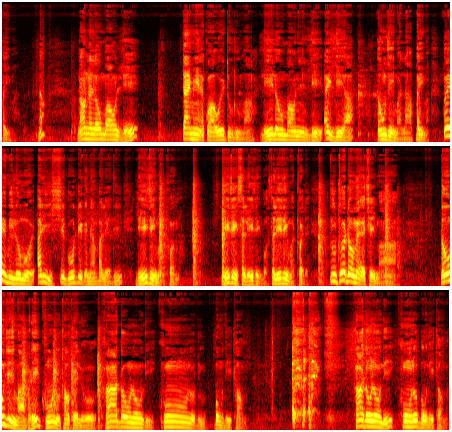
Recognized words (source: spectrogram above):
ပိတ်မှာနော် နောက်နှလုံးပေါင်း၄တိုင်မင်အကွာဝေးတူတူမှာ၄လုံးပေါင်းချင်း၄အဲ့၄က၃ချိန်မှာလာပိတ်မှာပိတ်ပြီလို့မို့အဲ့ဒီ၈ကိုတစ်ကနန်းပတ်လေသည်၄ချိန်မှာထွက်မှာ၄ချိန်၁၄ချိန်ပေါ့၁၄ချိန်မှာထွက်တယ်သူထွက်တော့မဲ့အချိန်မှာ၃ချိန်မှာဗရိတ်ခွန်းလို့ထောက်ခဲ့လို့ခါ၃လုံးဒီခွန်းလို့သူပုံတီထောက်မှာခါ၃လုံးဒီခွန်းလို့ပုံတီထောက်မှာ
